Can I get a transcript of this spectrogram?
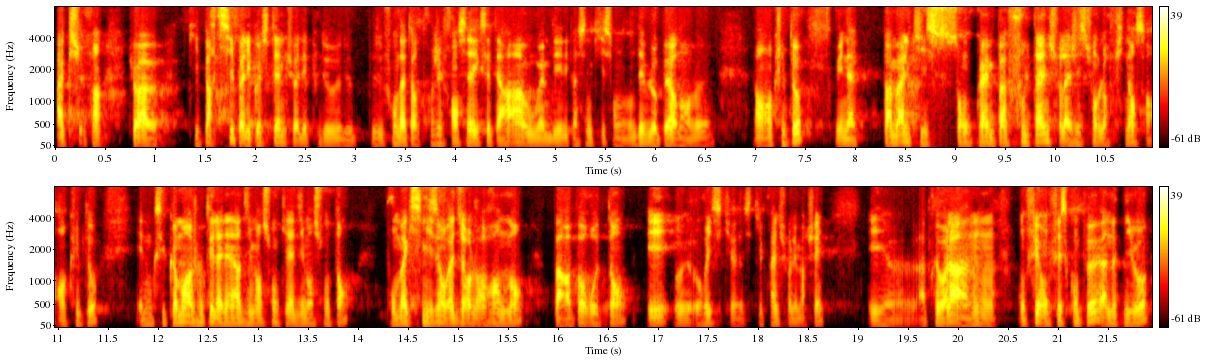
action, enfin, tu vois, qui participent à l'écosystème, tu vois, des de, de, fondateurs de projets français, etc., ou même des, personnes qui sont développeurs dans le, en, crypto. Il y en a pas mal qui sont quand même pas full-time sur la gestion de leurs finances en, crypto. Et donc, c'est comment ajouter la dernière dimension qui est la dimension temps pour maximiser, on va dire, leur rendement par rapport au temps et au, risque ce qu'ils prennent sur les marchés. Et euh, après, voilà, on, on, fait, on fait ce qu'on peut à notre niveau.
